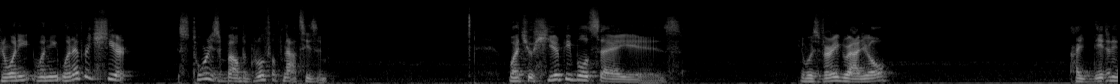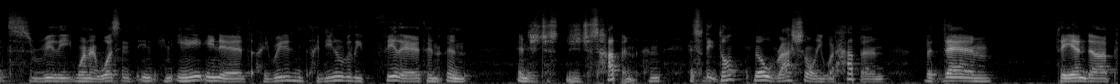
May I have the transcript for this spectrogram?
And when you, when you, whenever you hear stories about the growth of Nazism, what you hear people say is it was very gradual. I didn't really, when I wasn't in, in, in it, I really, I didn't really feel it, and, and, and it just, it just happened. And, and so they don't know rationally what happened, but then they end up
